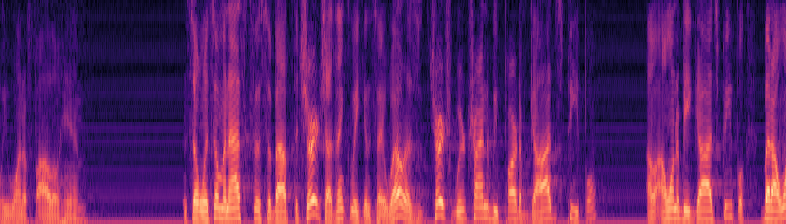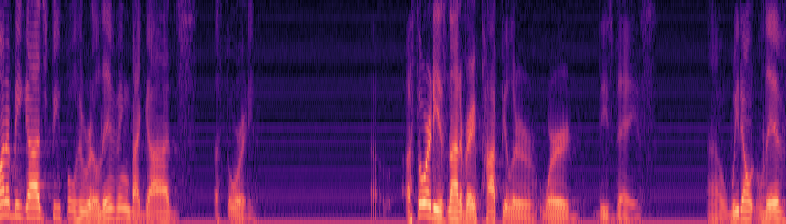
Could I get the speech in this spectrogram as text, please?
We want to follow him. And so when someone asks us about the church, I think we can say, well, as a church, we're trying to be part of God's people. I, I want to be God's people, but I want to be God's people who are living by God's authority. Uh, authority is not a very popular word these days. Uh, we don't live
